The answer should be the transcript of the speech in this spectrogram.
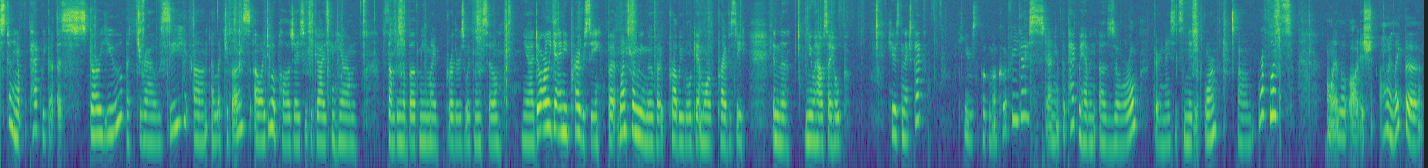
Starting up the pack, we got a Staryu, a Drowzee, um, Electabuzz. Oh, I do apologize if you guys can hear um thumping above me. My brother's with me, so yeah, I don't really get any privacy. But once when we move, I probably will get more privacy in the new house, I hope. Here's the next pack. Here's the Pokemon code for you guys. Starting up the pack, we have an Azurill. Very nice, it's knitted form. Um, Rufflets. Oh, I love Oddish. Oh, I like the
